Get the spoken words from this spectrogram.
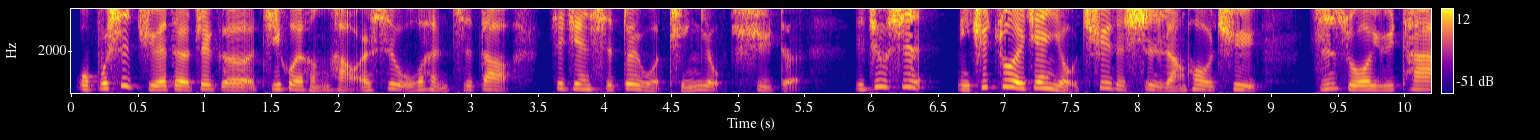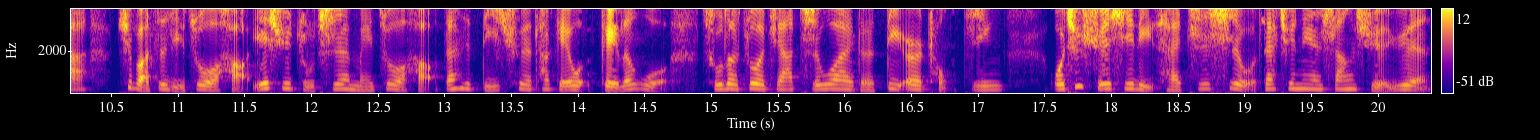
我不是觉得这个机会很好，而是我很知道这件事对我挺有趣的。也就是你去做一件有趣的事，然后去执着于它，去把自己做好。也许主持人没做好，但是的确他给我给了我除了作家之外的第二桶金。我去学习理财知识，我再去念商学院。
